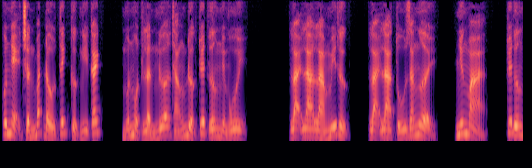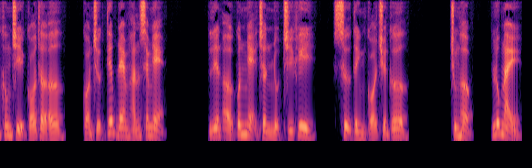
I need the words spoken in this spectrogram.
quân nhẹ trần bắt đầu tích cực nghĩ cách, muốn một lần nữa thắng được tuyết ương niềm vui. Lại là làm mỹ thực, lại là tú dáng người, nhưng mà, tuyết ương không chỉ có thờ ơ, còn trực tiếp đem hắn xem nhẹ. Liên ở quân nhẹ trần nhụt chí khi, sự tình có chuyển cơ. Trung hợp, lúc này,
